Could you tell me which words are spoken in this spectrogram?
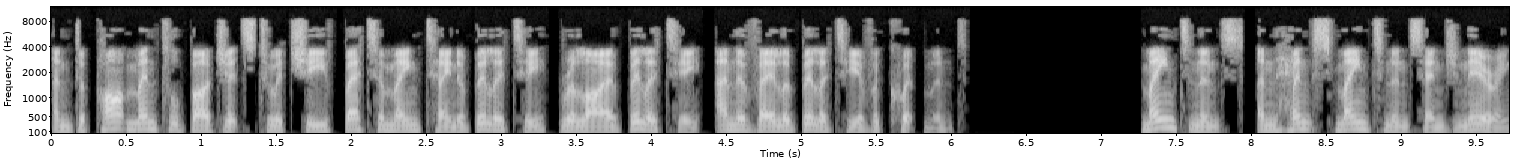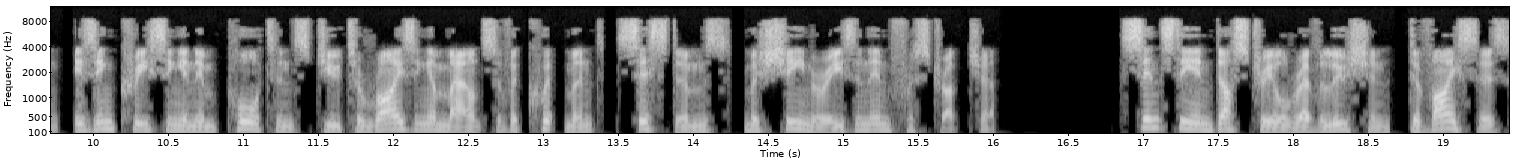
and departmental budgets to achieve better maintainability, reliability, and availability of equipment. Maintenance, and hence maintenance engineering, is increasing in importance due to rising amounts of equipment, systems, machineries and infrastructure. Since the Industrial Revolution, devices,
